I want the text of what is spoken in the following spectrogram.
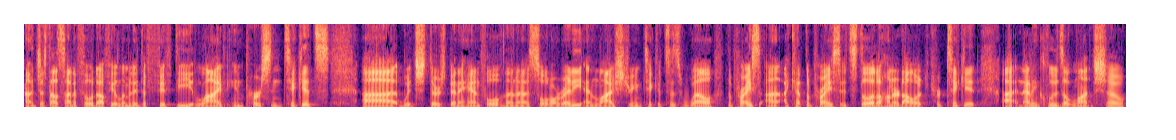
uh, just outside of Philadelphia, limited to 50 live in person tickets, uh, which there's been a handful of them that sold already, and live stream tickets as well. The price, uh, I kept the price, it's still at $100 per ticket, uh, and that includes a lunch. So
